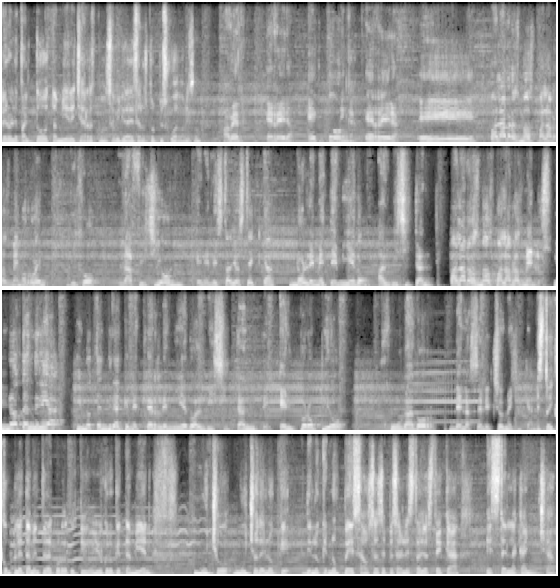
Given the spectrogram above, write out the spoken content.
pero le faltó también echar responsabilidades a los propios jugadores, ¿no? A ver, Herrera, Héctor Herrera. Eh, palabras más, palabras menos, Rubén, dijo, la afición en el Estadio Azteca no le mete miedo al visitante. Palabras más, palabras menos. Y no tendría, y no tendría que meterle miedo al visitante el propio jugador de la selección mexicana. Estoy completamente de acuerdo contigo. Yo creo que también mucho, mucho de lo que, de lo que no pesa o se hace pesar el Estadio Azteca está en la cancha.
